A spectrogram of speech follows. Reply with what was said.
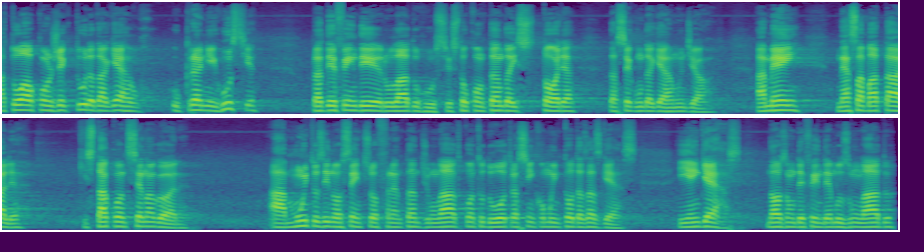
atual conjectura da guerra Ucrânia e Rússia para defender o lado russo. Estou contando a história da Segunda Guerra Mundial. Amém? Nessa batalha que está acontecendo agora, há muitos inocentes sofrendo tanto de um lado quanto do outro, assim como em todas as guerras. E em guerras, nós não defendemos um lado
